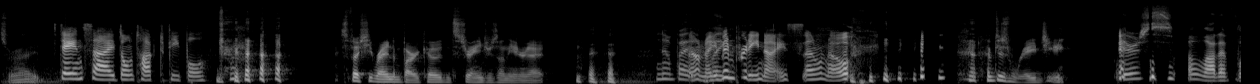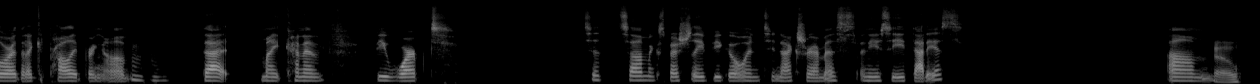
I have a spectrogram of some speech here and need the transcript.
That's right. Stay inside. Don't talk to people. Especially random barcode and strangers on the internet. No, I but don't know. like, You've been pretty nice. I don't know. I'm just ragey. there's a lot of lore that I could probably bring up Mhm. that might kind of be warped to some, especially if you go into Naxxramas and you see Thaddius. Um, Oh,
